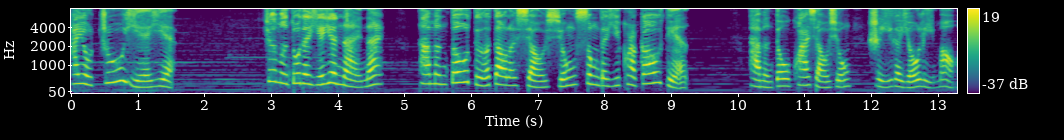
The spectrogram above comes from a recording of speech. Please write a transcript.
还有猪爷爷。这么多的爷爷奶奶，他们都得到了小熊送的一块糕点，他们都夸小熊是一个有礼貌。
